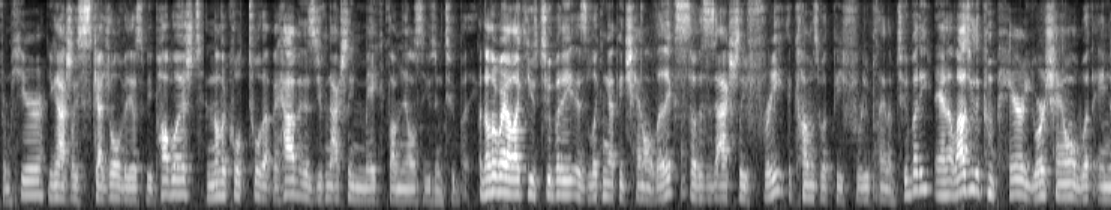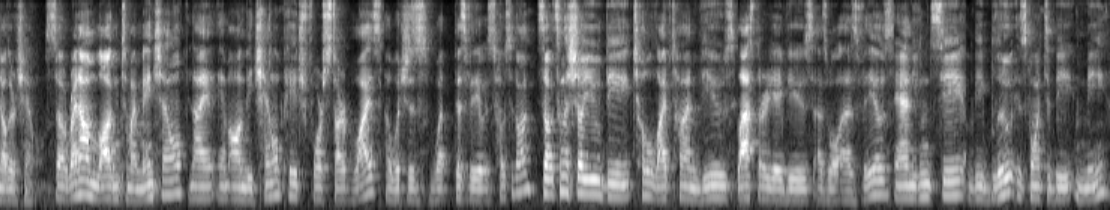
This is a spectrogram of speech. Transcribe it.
from here. You can actually schedule videos to be published. Another cool tool that they have is you can actually make thumbnails using TubeBuddy. Another way I like to use TubeBuddy is looking at the channel analytics. So this is actually free. It comes with the free plan of TubeBuddy and allows you to compare your channel with another channel. So right now I'm logging to my main channel and I am on the channel page for StartupWise, uh, which is what this video is hosted on. So it's gonna show you the total lifetime views, last 30 day views, as well as videos. And you can see the blue is going to be me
